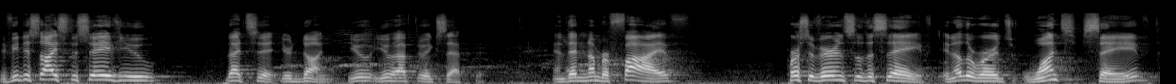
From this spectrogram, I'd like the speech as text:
If He decides to save you, that's it, you're done. You, you have to accept it. And then number five, perseverance of the saved. In other words, once saved,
